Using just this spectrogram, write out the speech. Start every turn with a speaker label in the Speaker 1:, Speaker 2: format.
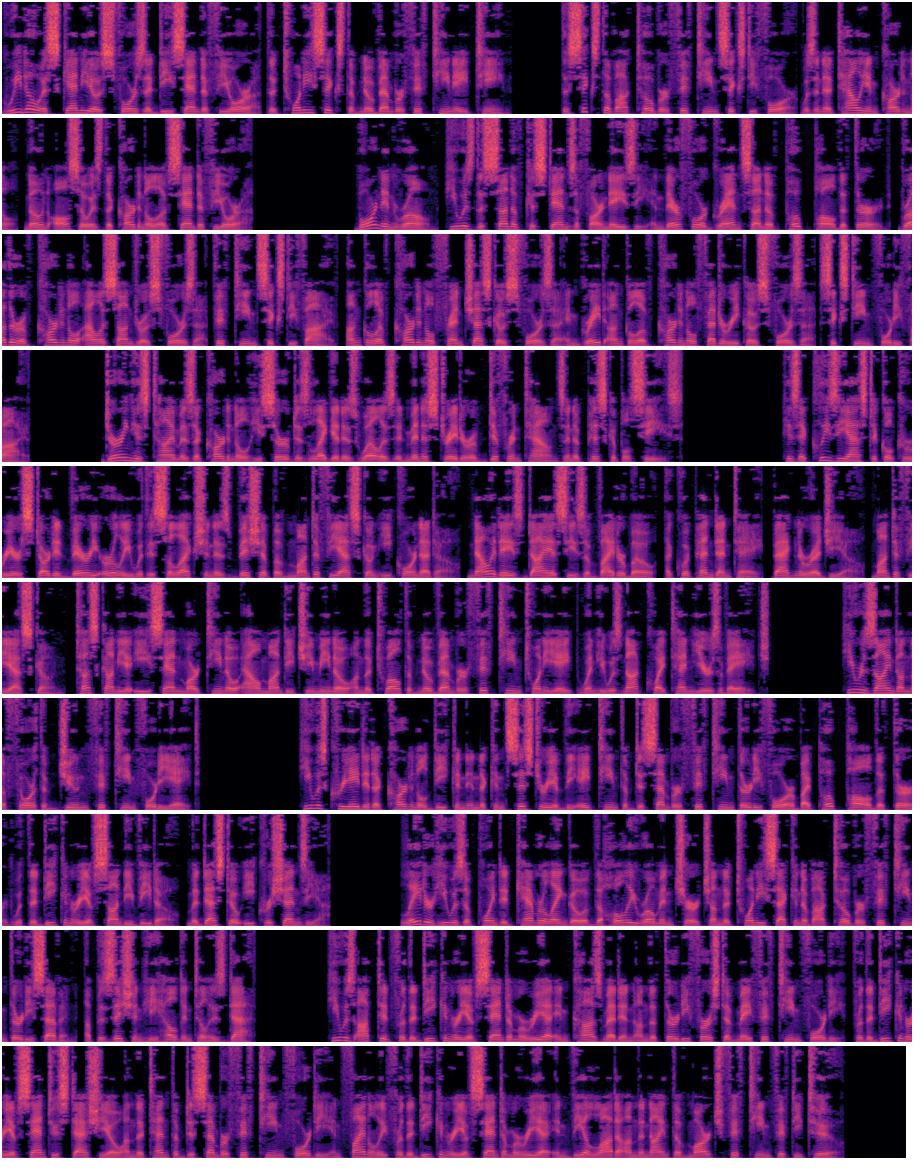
Speaker 1: Guido Ascanio Sforza di Santa Fiora, the 26th of November 1518, the 6th of October 1564, was an Italian cardinal, known also as the Cardinal of Santa Fiora. Born in Rome, he was the son of Costanza Farnese and therefore grandson of Pope Paul III, brother of Cardinal Alessandro Sforza (1565), uncle of Cardinal Francesco Sforza and great-uncle of Cardinal Federico Sforza (1645). During his time as a cardinal he served as legate as well as administrator of different towns and episcopal sees. His ecclesiastical career started very early with his selection as Bishop of Montefiascone e Corneto, nowadays Diocese of Viterbo, Acquapendente, Bagnoregio, Montefiascone, Tuscania e San Martino al Monte Cimino on 12 November 1528 when he was not quite ten years of age. He resigned on 4 June 1548. He was created a cardinal deacon in the consistory of 18 December 1534 by Pope Paul III with the deaconry of Santi Vito, Modesto e Crescenzia. Later he was appointed Camerlengo of the Holy Roman Church on the 22nd of October 1537, a position he held until his death. He was opted for the deaconry of Santa Maria in Cosmedin on 31 May 1540, for the deaconry of Sant'Eustachio on 10 December 1540 and finally for the deaconry of Santa Maria in Via Lata on 9 March 1552.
